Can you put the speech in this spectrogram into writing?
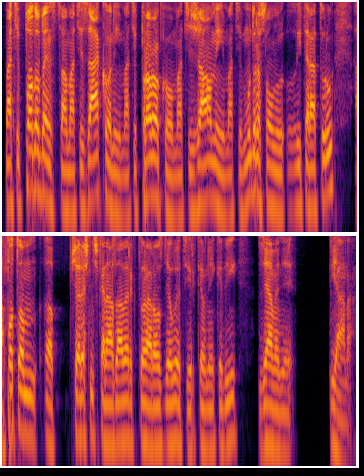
Máte podobenstva, máte zákony, máte prorokov, máte žalmy, máte mudroslovnú literatúru a potom e, čerešnička na záver, ktorá rozdeľuje církev niekedy, zjavenie Jána.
